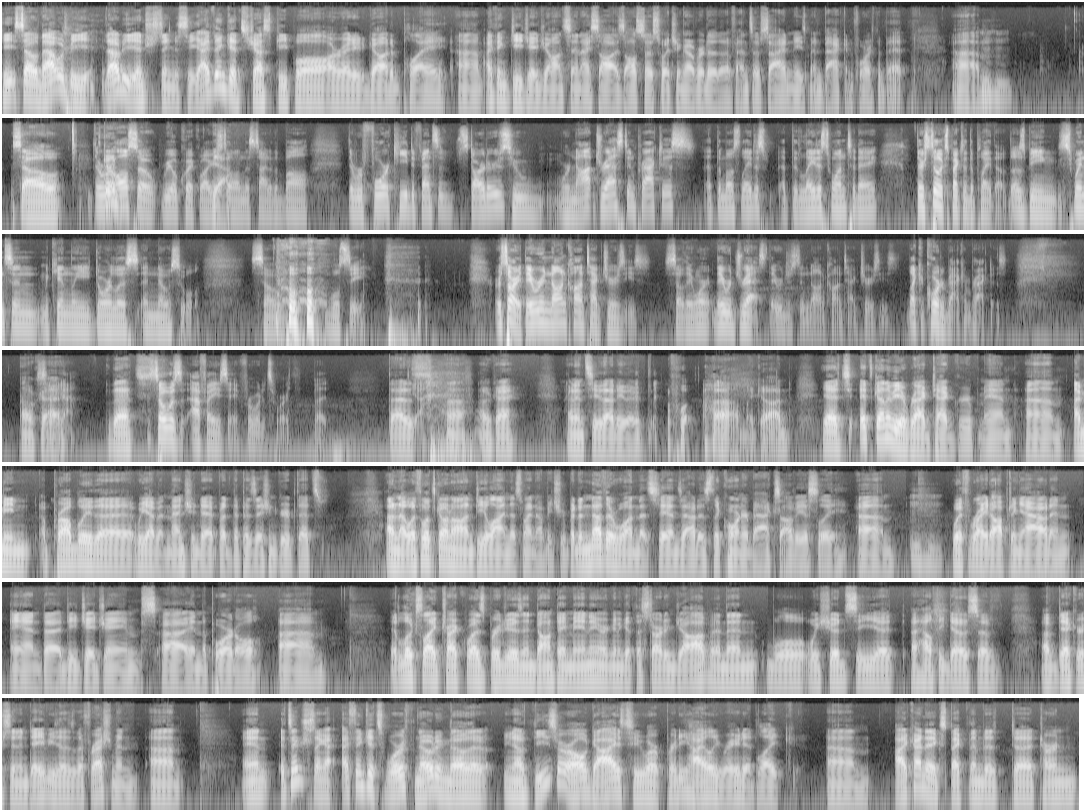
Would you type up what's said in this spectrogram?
he so that would be that would be interesting to see. I think it's just people are ready to go out and play. Um, I think DJ Johnson I saw is also switching over to the defensive side, and he's been back and forth a bit. Um, mm-hmm. So there were gonna, also real quick while you're yeah. still on this side of the ball. There were four key defensive starters who were not dressed in practice at the most latest at the latest one today. They're still expected to play though. Those being Swinson, McKinley, Dorlus, and Noah Sewell. So we'll see. or sorry, they were in non-contact jerseys. So they weren't they were dressed. They were just in non-contact jerseys. Like a quarterback in practice. Okay. So, yeah. That's so was Afaese for what it's worth, but that is yeah. huh, okay. I didn't see that either. Oh my god. Yeah, it's it's gonna be a ragtag group, man. Um, I mean, probably the we haven't mentioned it, but the position group that's I don't know with what's going on D line. This might not be true, but another one that stands out is the cornerbacks. Obviously, um, mm-hmm. with Wright opting out and and uh, DJ James uh, in the portal. Um, it looks like Trikweze Bridges and Dante Manning are going to get the starting job, and then we'll we should see a, a healthy dose of of Dickerson and Davies as the freshmen. Um, and it's interesting. I, think it's worth noting though that you know these are all guys who are pretty highly rated. Like, um, I kind of expect them to to turn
